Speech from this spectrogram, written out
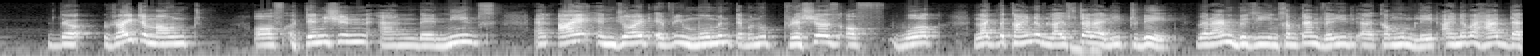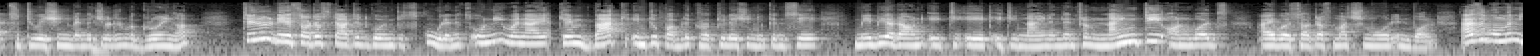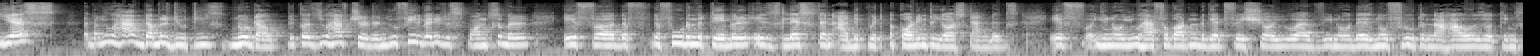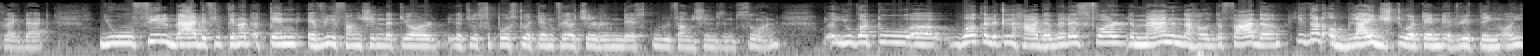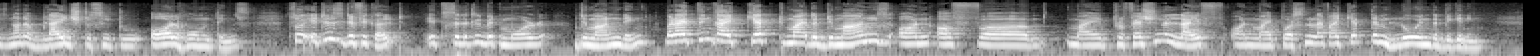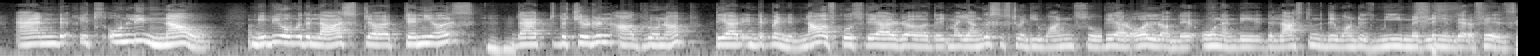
the right amount of attention and their needs. And I enjoyed every moment. There were no pressures of work, like the kind of lifestyle I lead today, where I'm busy and sometimes very uh, come home late. I never had that situation when the children were growing up till they sort of started going to school. And it's only when I came back into public circulation, you can say maybe around 88, 89, and then from 90 onwards, I was sort of much more involved. As a woman, yes, you have double duties, no doubt, because you have children. You feel very responsible if uh, the the food on the table is less than adequate according to your standards. If you know you have forgotten to get fish, or you have you know there's no fruit in the house, or things like that you feel bad if you cannot attend every function that you're that you're supposed to attend for your children their school functions and so on you got to uh, work a little harder. Whereas for the man in the house the father he's not obliged to attend everything or he's not obliged to see to all home things. So it is difficult. It's a little bit more demanding. But i think i kept my the demands on of uh, my professional life on my personal life i kept them low in the beginning. And it's only now, maybe over the last uh, 10 years, mm-hmm. that the children are grown up. They are independent now. Of course, they are. Uh, they, my youngest is 21, so they are all on their own, and they the last thing that they want is me meddling in their affairs.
